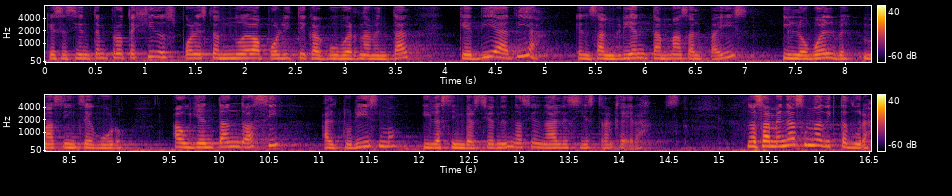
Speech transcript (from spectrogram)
que se sienten protegidos por esta nueva política gubernamental que día a día ensangrienta más al país y lo vuelve más inseguro, ahuyentando así al turismo y las inversiones nacionales y extranjeras. Nos amenaza una dictadura.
